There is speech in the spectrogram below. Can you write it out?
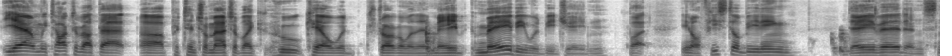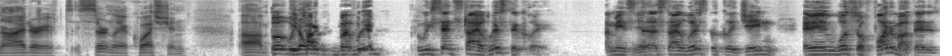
Yeah, and we talked about that uh, potential matchup, like who Cael would struggle with, and maybe maybe would be Jaden. But you know, if he's still beating David and Snyder, it's certainly a question. Um, But we you know- talked, but we, we said stylistically. I mean, Yeah. stylistically, Jaden. I mean, what's so fun about that is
